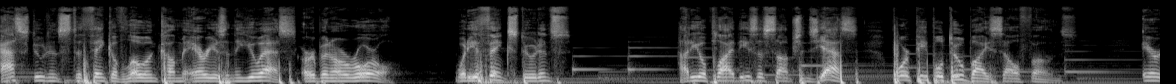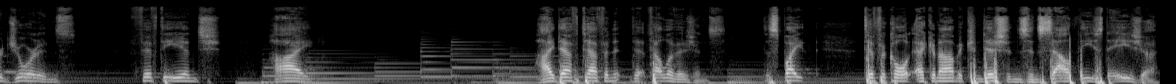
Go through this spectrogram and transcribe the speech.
Ask students to think of low income areas in the U.S., urban or rural. What do you think, students? How do you apply these assumptions? Yes, poor people do buy cell phones, Air Jordans, 50 inch high high def televisions. Despite difficult economic conditions in Southeast Asia,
